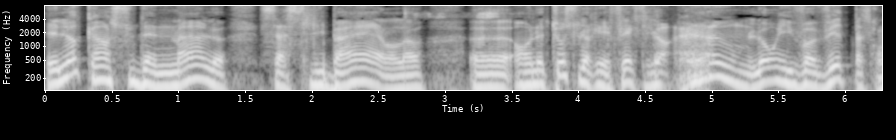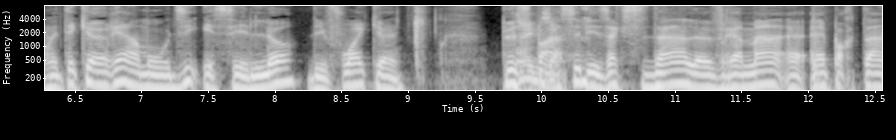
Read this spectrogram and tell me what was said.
Et là, quand soudainement, là, ça se libère, là, euh, on a tous le réflexe, là, là, on y va vite parce qu'on est écœuré en maudit. Et c'est là, des fois, que peut se Exact. passer des accidents là, vraiment euh, importants.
